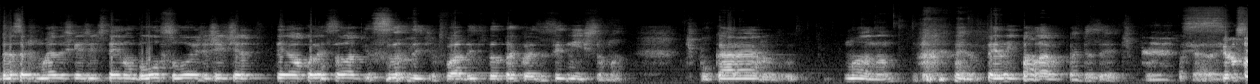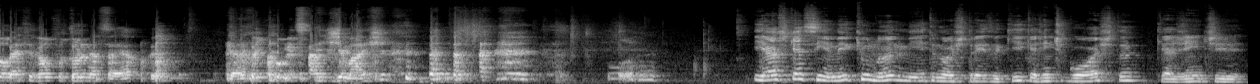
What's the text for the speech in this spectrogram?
dessas moedas que a gente tem no bolso hoje, a gente ia ter uma coleção absurda de foda de tanta coisa sinistra, mano. Tipo, caralho. Mano, não tem nem palavra pra dizer. Tipo, Se eu soubesse ver um futuro nessa época, era que eu descobrisse tarde demais. E acho que assim, é meio que unânime entre nós três aqui, que a gente gosta, que a gente,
